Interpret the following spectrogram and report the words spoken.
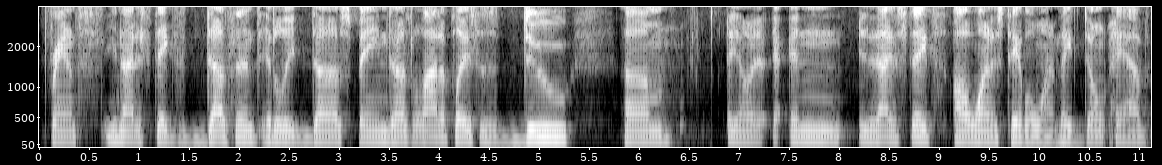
France. United States doesn't. Italy does. Spain does. A lot of places do. Um, you know, in the United States, all wine is table wine. They don't have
